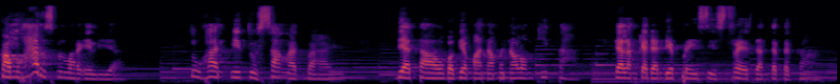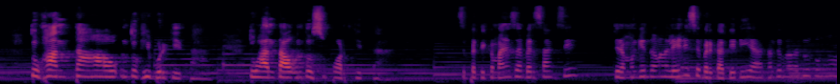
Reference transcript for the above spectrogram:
Kamu harus keluar Elia. Tuhan itu sangat baik. Dia tahu bagaimana menolong kita dalam keadaan depresi, stres, dan tertekan. Tuhan tahu untuk hibur kita. Tuhan tahu untuk support kita. Seperti kemarin saya bersaksi, tidak mungkin Tuhan ini saya berkati dia. Nanti bilang, aduh Tuhan,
